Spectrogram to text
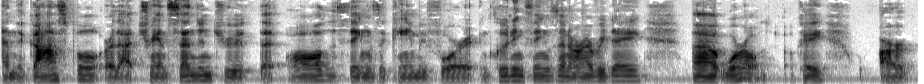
and the gospel are that transcendent truth that all the things that came before it, including things in our everyday uh, world, okay, are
